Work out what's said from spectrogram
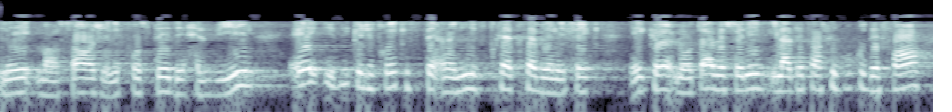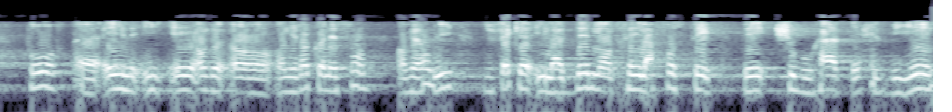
les mensonges et les faussetés des hizbiyin, et il dit que j'ai trouvé que c'était un livre très très bénéfique, et que l'auteur de ce livre, il a dépensé beaucoup d'efforts pour, euh, et, et on, on, est reconnaissant envers lui du fait qu'il a démontré la fausseté des shubuhat, des hizbiyin,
